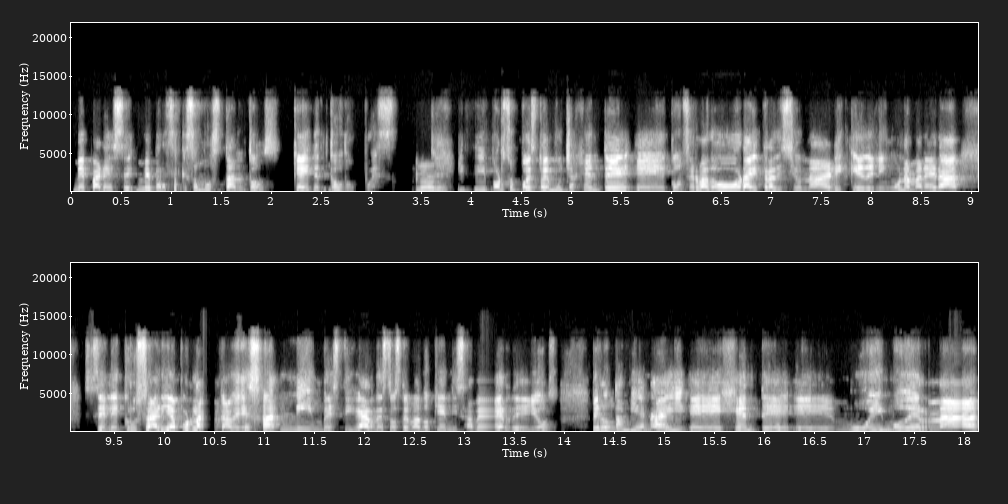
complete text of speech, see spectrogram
me parece, me parece que somos tantos que hay de todo, pues. Claro. Y sí, por supuesto, hay mucha gente eh, conservadora y tradicional y que de ninguna manera se le cruzaría por la cabeza ni investigar de estos temas, no quieren ni saber de ellos. Pero también hay eh, gente eh, muy moderna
